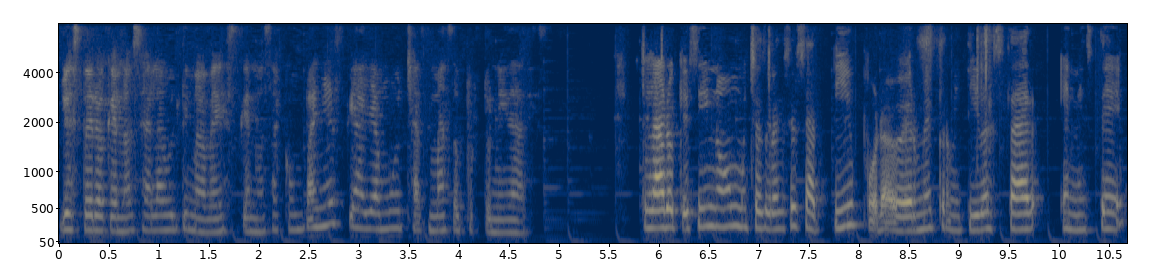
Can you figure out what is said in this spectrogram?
Yo espero que no sea la última vez que nos acompañes, que haya muchas más oportunidades. Claro que sí, no, muchas gracias a ti por haberme permitido estar en este,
